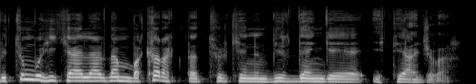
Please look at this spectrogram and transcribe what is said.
bütün bu hikayelerden bakarak da Türkiye'nin bir dengeye ihtiyacı var.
